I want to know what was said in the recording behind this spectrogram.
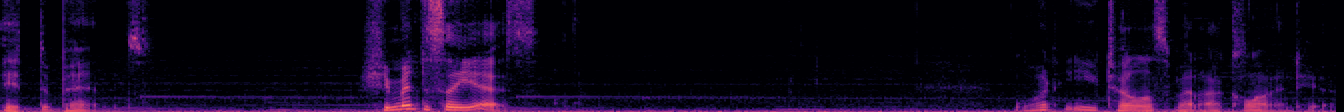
It depends. She meant to say yes. Why don't you tell us about our client here?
